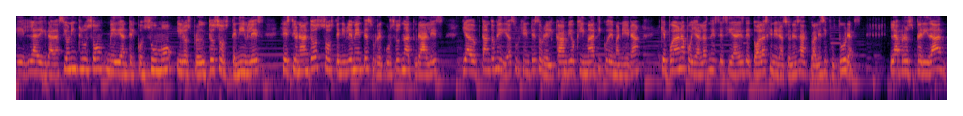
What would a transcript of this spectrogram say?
la degradación incluso mediante el consumo y los productos sostenibles, gestionando sosteniblemente sus recursos naturales y adoptando medidas urgentes sobre el cambio climático de manera que puedan apoyar las necesidades de todas las generaciones actuales y futuras. La prosperidad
